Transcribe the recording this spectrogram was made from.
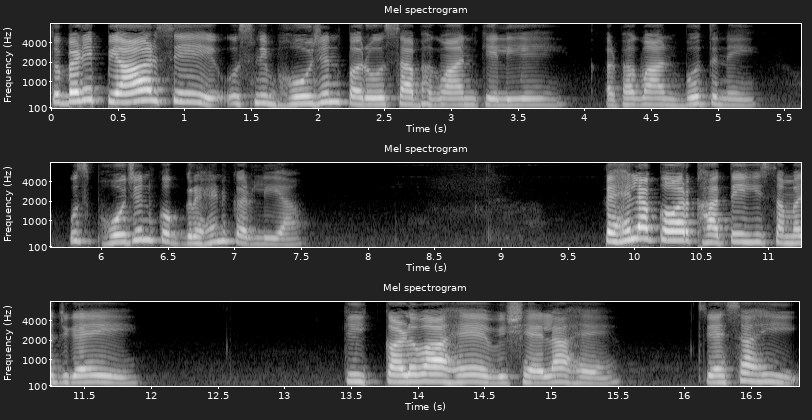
तो बड़े प्यार से उसने भोजन परोसा भगवान के लिए और भगवान बुद्ध ने उस भोजन को ग्रहण कर लिया। पहला कौर खाते ही समझ गए कि कड़वा है विशैला है। जैसा ही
